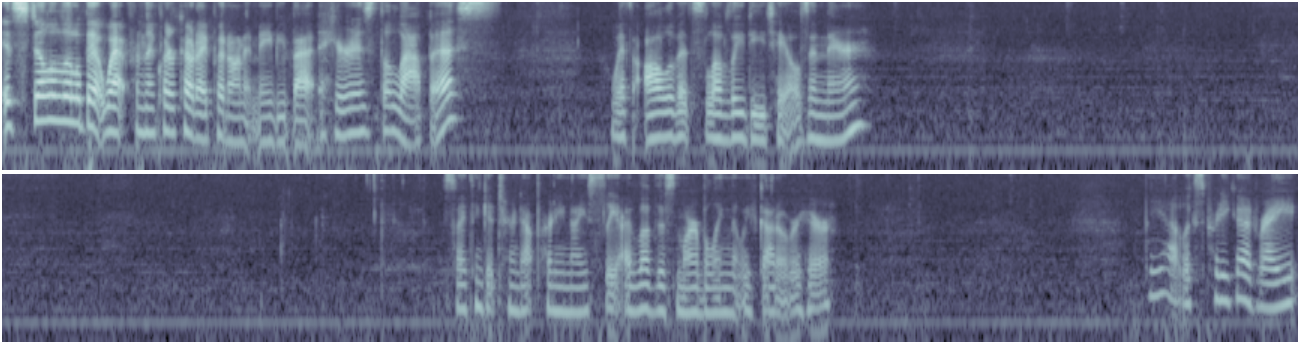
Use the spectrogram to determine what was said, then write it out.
It's still a little bit wet from the clear coat I put on it maybe, but here is the lapis with all of its lovely details in there. I think it turned out pretty nicely. I love this marbling that we've got over here. But yeah, it looks pretty good, right?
